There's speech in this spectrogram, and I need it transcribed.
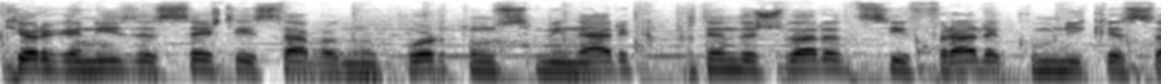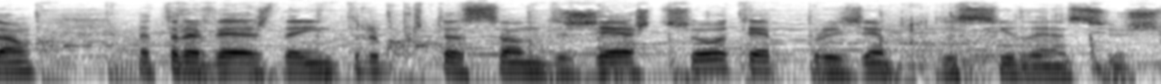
que organiza sexta e sábado no Porto um seminário que pretende ajudar a decifrar a comunicação através da interpretação de gestos ou até, por exemplo, de silêncios.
